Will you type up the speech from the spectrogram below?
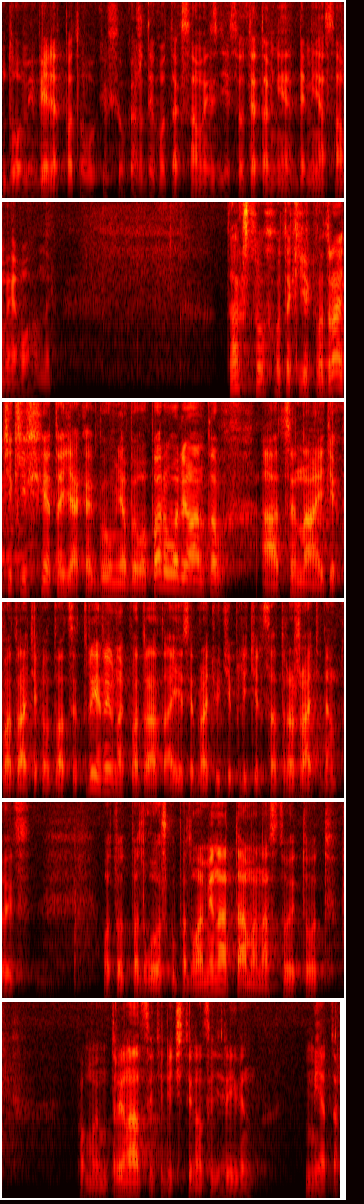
доме. Белят потолок и все каждый год. Так само и здесь. Вот это мне, для меня самое главное. Так что вот такие квадратики. Это я как бы, у меня было пару вариантов а цена этих квадратиков 23 гривна квадрат, а если брать утеплитель с отражателем, то есть вот тут подложку под ламинат, там она стоит от, по-моему, 13 или 14 гривен метр.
